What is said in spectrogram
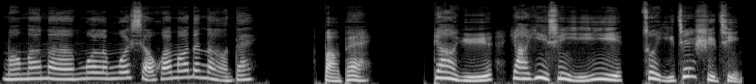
猫妈妈摸了摸小花猫的脑袋，宝贝，钓鱼要一心一意做一件事情。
